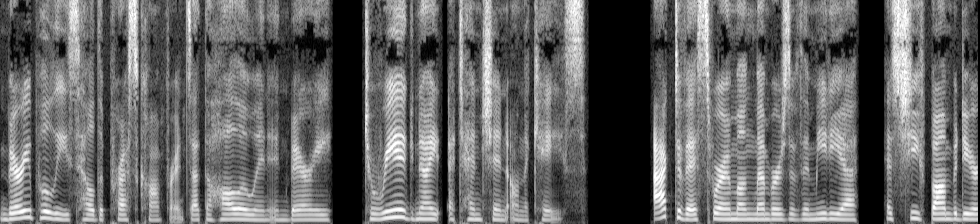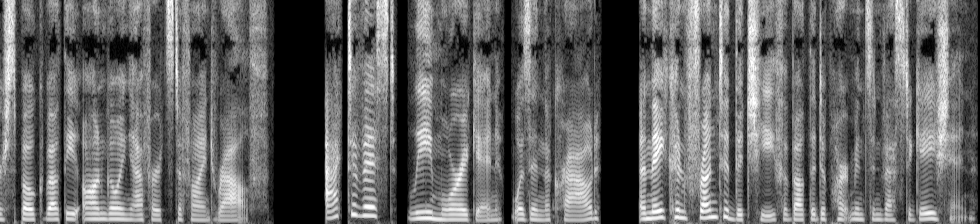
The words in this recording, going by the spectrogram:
Barre police held a press conference at the Hollow Inn in Barre to reignite attention on the case. Activists were among members of the media as Chief Bombardier spoke about the ongoing efforts to find Ralph. Activist Lee Morgan was in the crowd, and they confronted the chief about the department's investigation.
